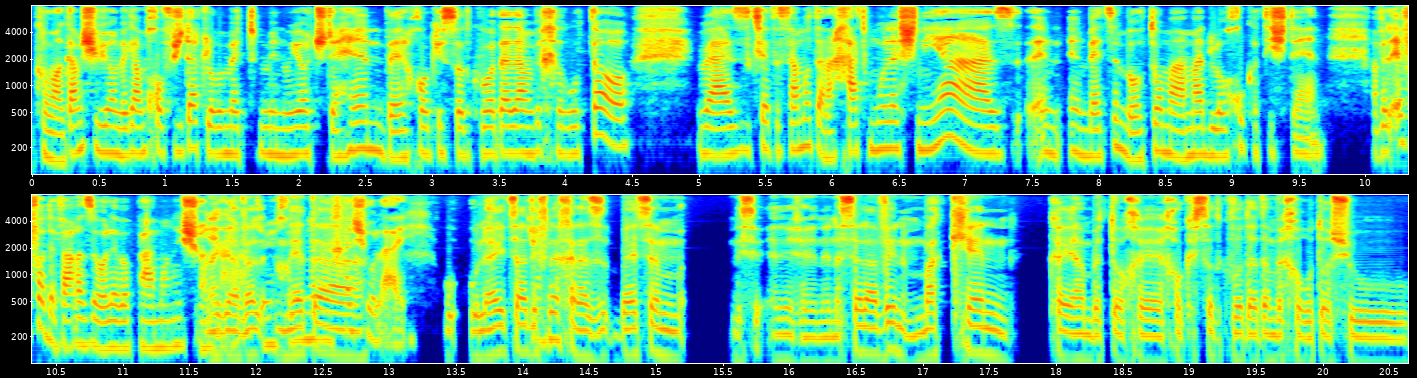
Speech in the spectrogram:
כלומר גם שוויון וגם חופש דת לא באמת מנויות שתיהן בחוק יסוד כבוד האדם וחירותו ואז כשאתה שם אותן אחת מול השנייה אז הן, הן בעצם באותו מעמד לא חוקתי שתיהן. אבל איפה הדבר הזה עולה בפעם הראשונה? רגע אבל נטע, אולי. אולי צעד כן. לפני כן אז בעצם ננסה להבין מה כן קיים בתוך אה, חוק יסוד כבוד האדם וחירותו שהוא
